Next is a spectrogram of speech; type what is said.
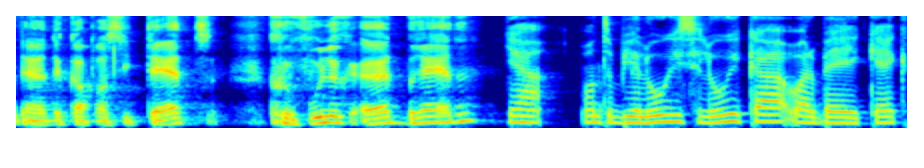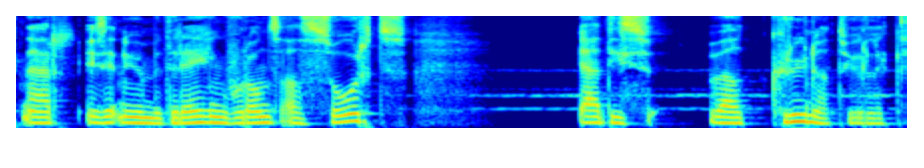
de capaciteit gevoelig uitbreiden. Ja, want de biologische logica waarbij je kijkt naar... is het nu een bedreiging voor ons als soort? Ja, die is wel cru natuurlijk.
